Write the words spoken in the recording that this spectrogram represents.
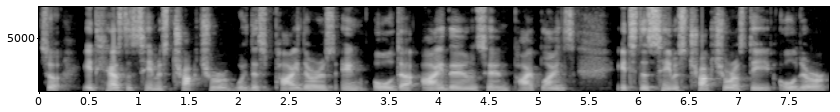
So it has the same structure with the spiders and all the items and pipelines. It's the same structure as the other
